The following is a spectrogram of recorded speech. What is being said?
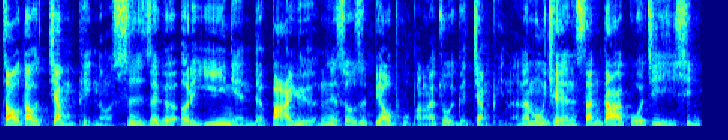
遭到降频哦，是这个二零一一年的八月，那个时候是标普帮他做一个降频了。那目前三大国际信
